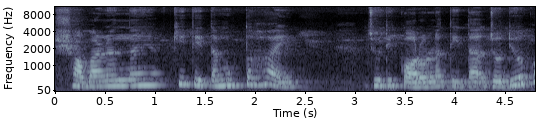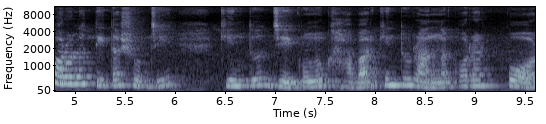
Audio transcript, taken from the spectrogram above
সবার রান্নায় কি তিতামুক্ত হয়? যদি করলা তিতা, যদিও করলা তিতা সবজি কিন্তু যে কোনো খাবার কিন্তু রান্না করার পর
